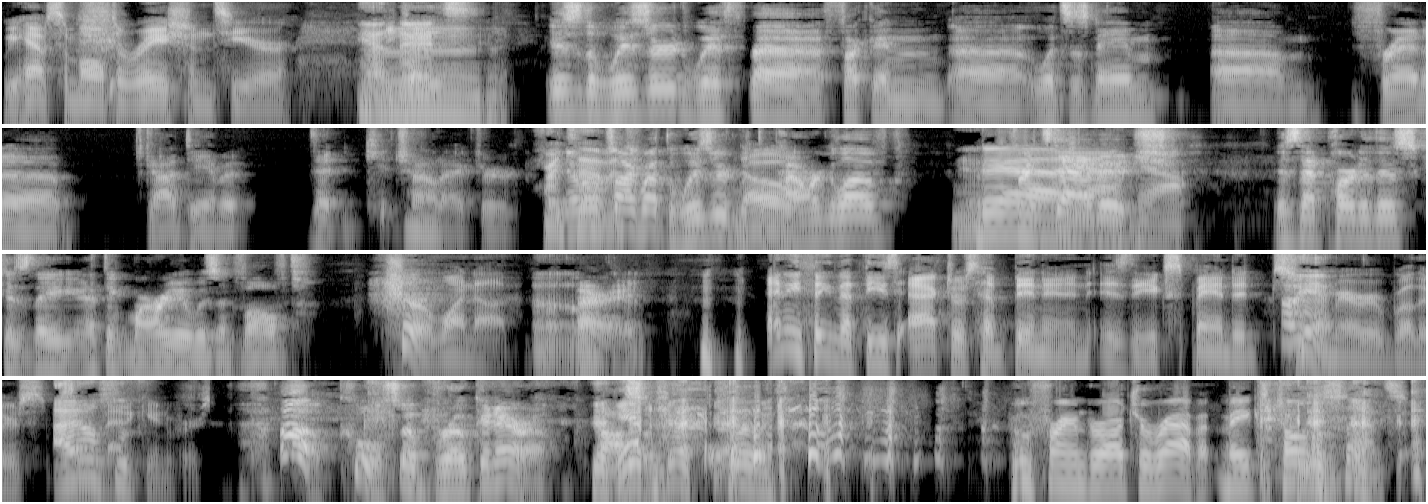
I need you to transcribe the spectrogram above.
we have some alterations here. yeah, Because- there's Is the wizard with uh fucking uh what's his name? Um Fred uh god damn it. That kid child actor. Fred you know what I'm talking about? The wizard with No. the power glove? Yeah, Fred Savage. yeah. Is that part of this? Because they I think Mario was involved. Sure, why not? uh, All right. Anything that these actors have been in is the expanded Oh, Super yeah. Mario Brothers I cinematic also- universe. Oh, cool. So Broken Arrow. Awesome. Who framed Roger Rabbit? Makes total sense. I'm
